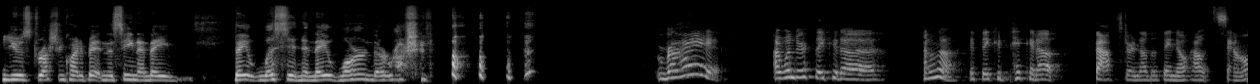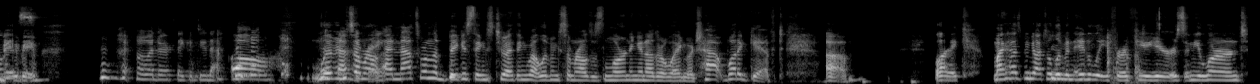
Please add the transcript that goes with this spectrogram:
used Russian quite a bit in the scene and they they listened and they learned their Russian. Right. I wonder if they could uh I don't know, if they could pick it up faster now that they know how it sounds. Maybe. I wonder if they could do that. Oh, living somewhere else. And that's one of the biggest things too, I think about living somewhere else is learning another language. How, what a gift. Um, like my husband got to live in Mm. Italy for a few years and he learned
